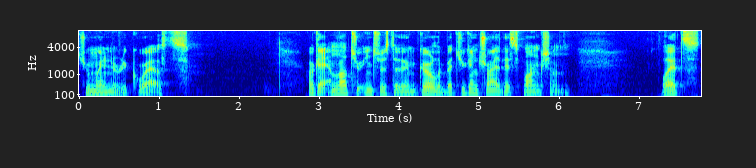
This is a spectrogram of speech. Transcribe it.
Too many requests. Okay, I'm not too interested in Goerli, but you can try this function. Let's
